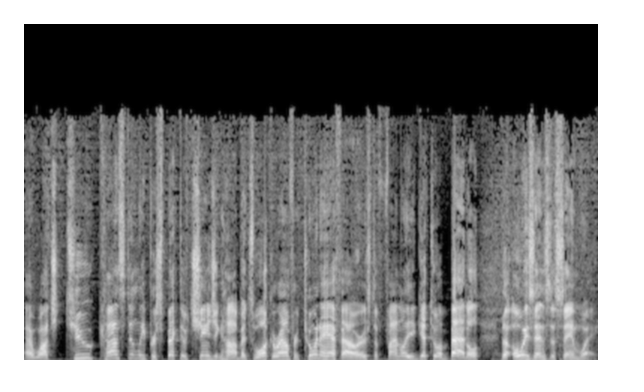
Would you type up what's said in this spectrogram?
I watched two constantly perspective changing hobbits walk around for two and a half hours to finally get to a battle that always ends the same way.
